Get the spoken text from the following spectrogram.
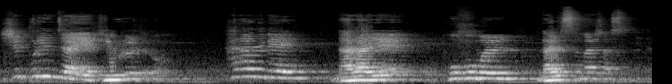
씨 뿌린 자의 비유를 들어 하나님의 나라의 복음을 말씀하셨습니다.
